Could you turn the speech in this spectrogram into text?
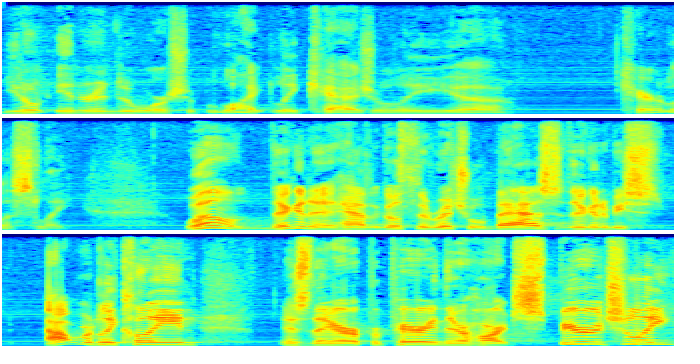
You don't enter into worship lightly, casually, uh, carelessly. Well, they're going to have go through the ritual baths. They're going to be outwardly clean as they are preparing their hearts spiritually.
